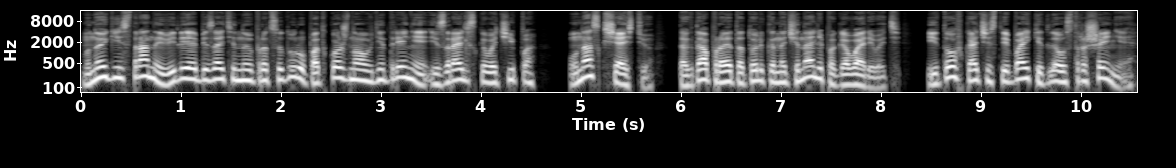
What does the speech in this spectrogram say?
Многие страны ввели обязательную процедуру подкожного внедрения израильского чипа. У нас, к счастью, тогда про это только начинали поговаривать, и то в качестве байки для устрашения.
